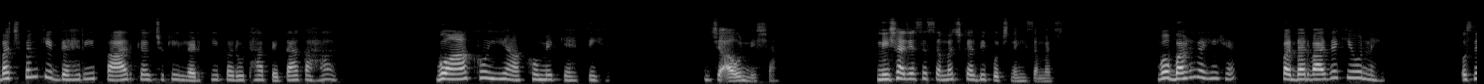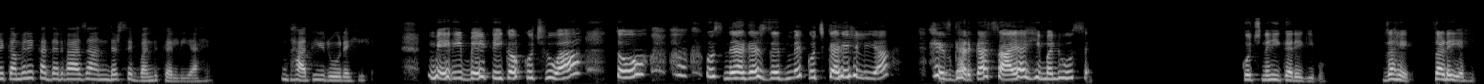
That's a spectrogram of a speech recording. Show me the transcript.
बचपन की दहरी पार कर चुकी लड़की पर उठा पिता का हाथ। वो आँखों ही आँखों में कहती है, जाओ निशा। निशा जैसे समझ कर भी कुछ नहीं समझती। वो बढ़ रही है, पर दरवाजे की ओर नहीं। उसने कमरे का दरवाज़ा अंदर से बंद कर लिया है। भाभी रो रही है। मेरी बेटी को कुछ हुआ तो उसने अगर जिद में कुछ कर ही लिया, इस घर का साया ही मनहूस है। कुछ नहीं करेगी वो। रहे सड़े यही।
